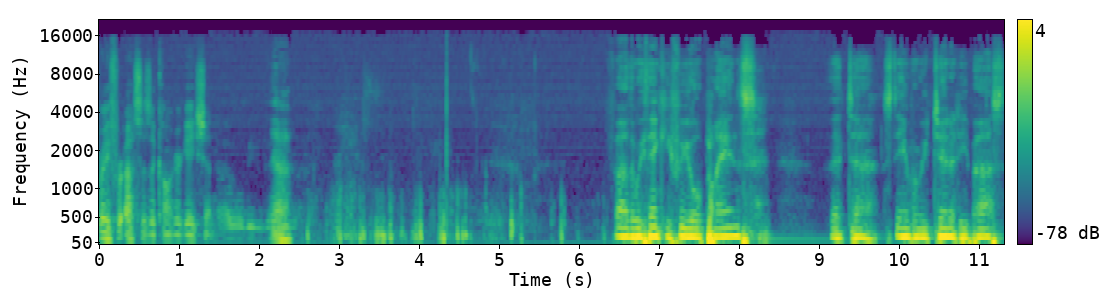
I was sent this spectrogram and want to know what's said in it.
pray for us as a congregation? Yeah. Father, we thank you for your plans that uh, stand from eternity past.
